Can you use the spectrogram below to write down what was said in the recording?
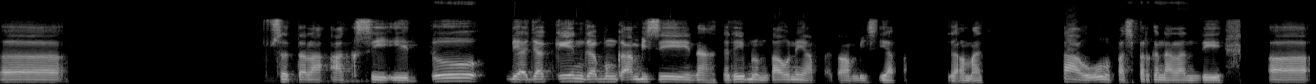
uh, setelah aksi itu diajakin gabung ke ambisi. Nah, jadi belum tahu nih apa itu ambisi apa segala macam. Tahu pas perkenalan di uh,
